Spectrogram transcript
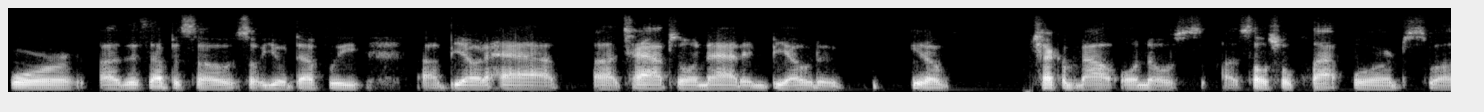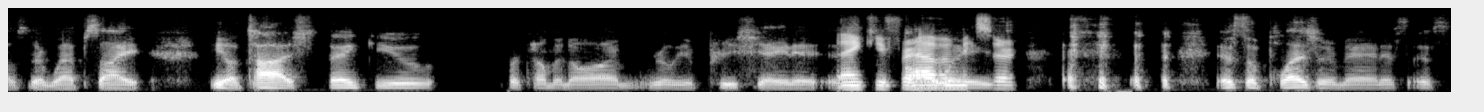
for uh, this episode. So you'll definitely uh, be able to have uh, tabs on that and be able to, you know, check them out on those uh, social platforms as well as their website. You know, Taj, thank you for coming on. Really appreciate it. Thank you for always, having me, sir. it's a pleasure, man. It's it's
